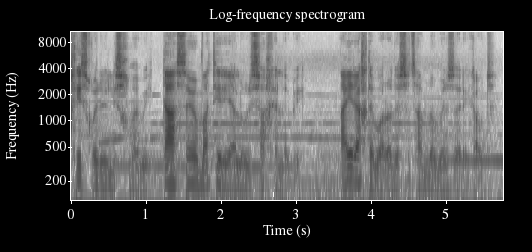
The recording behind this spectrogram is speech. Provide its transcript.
თხის ყვირილის ხმები და ასევე მათი რეალური სახელები. აი რა ხდება, როდესაც ამ ნომერზე რეკავთ.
